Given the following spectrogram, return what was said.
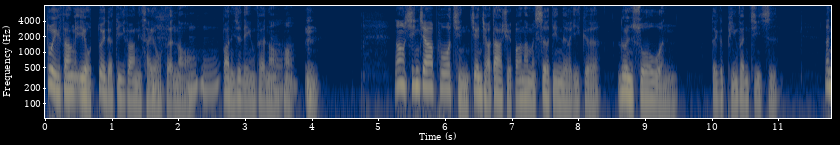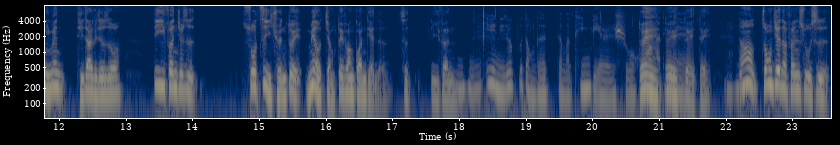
对方也有对的地方，你才有分哦，不然你是零分哦。”哈。然后新加坡请剑桥大学帮他们设定了一个论说文的一个评分机制。那里面提到一个就是说，第一分就是说自己全对，没有讲对方观点的是。低分，嗯，因为你就不懂得怎么听别人说话，对对对对。然后中间的分数是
